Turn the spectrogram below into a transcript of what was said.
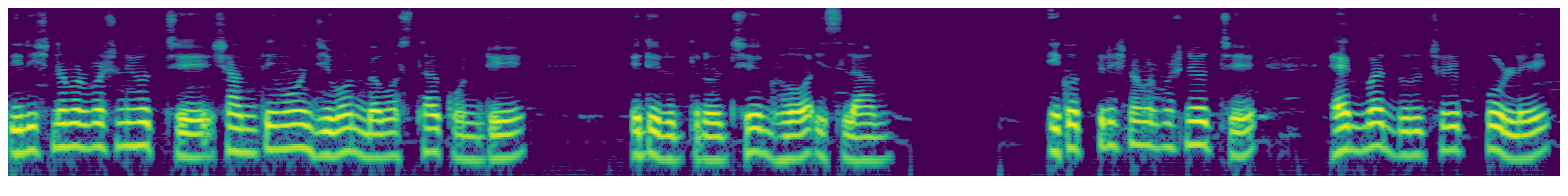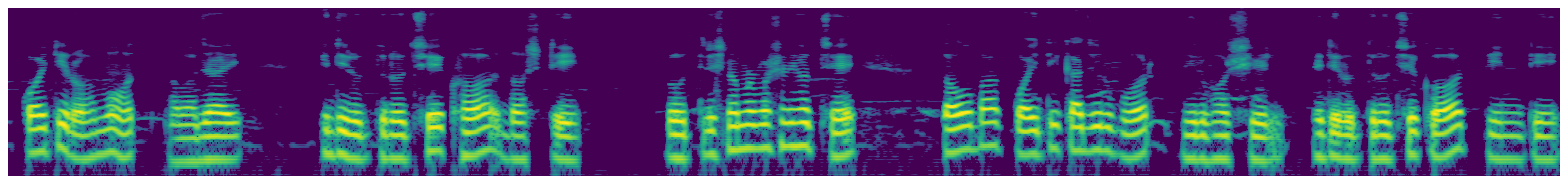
তিরিশ নম্বর প্রশ্নটি হচ্ছে, শান্তিময় জীবন ব্যবস্থা কোনটি? এটির উত্তর হচ্ছে ঘ, ইসলাম। একত্রিশ নম্বর প্রশ্নটি হচ্ছে, একবার দুরুদ পড়লে কয়টি রহমত পাওয়া যায়? এটির উত্তর হচ্ছে খ, দশটি। বত্রিশ নম্বর প্রশ্নটি হচ্ছে তওবা কয়টি কাজের উপর নির্ভরশীল? এটির উত্তর হচ্ছে ক, তিনটি।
